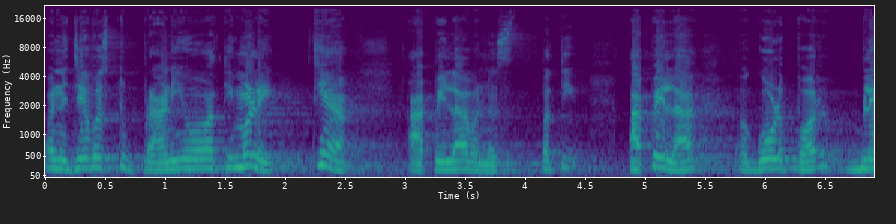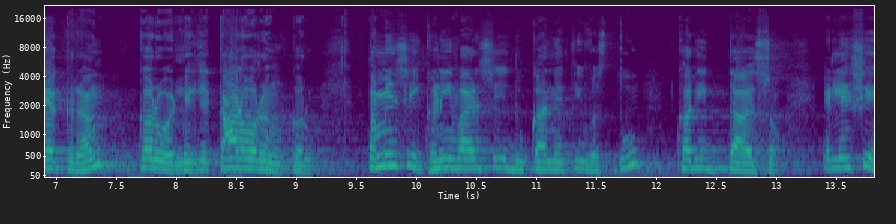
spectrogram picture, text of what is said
અને જે વસ્તુ પ્રાણીઓમાંથી મળે ત્યાં આપેલા વનસ્પતિ, આપેલા ગોળ પર બ્લેક રંગ કરો એટલે કે કાળો રંગ કરો. તમે છે ઘણીવાર છે દુકાનેથી વસ્તુ ખરીદતા હશો. એટલે છે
